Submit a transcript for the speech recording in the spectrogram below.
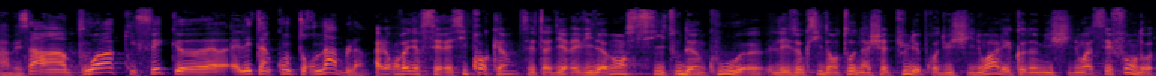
ah, ça a un poids qui fait qu'elle est incontournable. Alors on va dire c'est réciproque. Hein. C'est-à-dire, évidemment, si tout d'un coup euh, les Occidentaux n'achètent plus les produits chinois, l'économie chinoise s'effondre.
